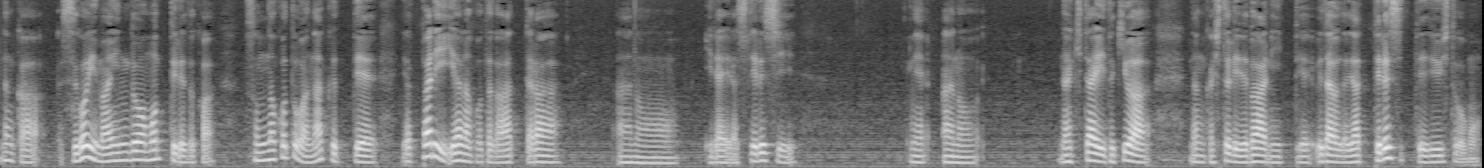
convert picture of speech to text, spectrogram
なんかすごいマインドを持ってるとかそんなことはなくってやっぱり嫌なことがあったらあのイライラしてるしねあの泣きたい時はなんか一人でバーに行ってうだうだやってるしっていう人も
